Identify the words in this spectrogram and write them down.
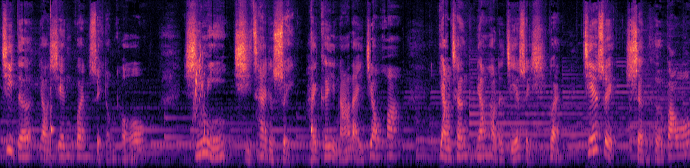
记得要先关水龙头哦。洗米洗菜的水还可以拿来浇花。养成良好的节水习惯，节水省荷包哦。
